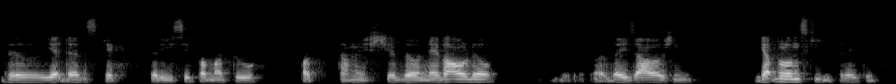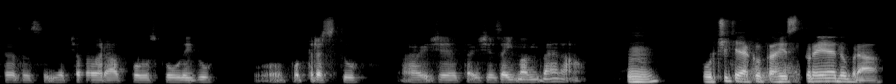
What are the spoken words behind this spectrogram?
byl jeden z těch, který si pamatuju. Pak tam ještě byl Nevaldo, levý záložník, Jablonský, který teďka zase začal hrát polskou ligu po, po trestu, takže, takže zajímavý jména. No. Mm, určitě, jako ta historie je dobrá.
